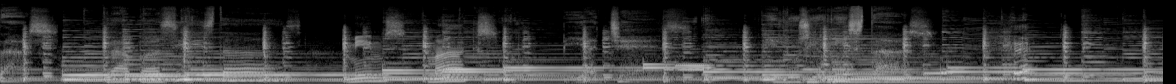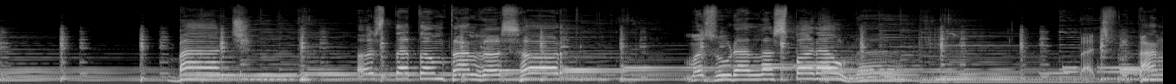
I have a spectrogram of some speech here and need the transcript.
Equilibristes, trapezistes, mims, mags, viatgers, il·lusionistes. Vaig estar temptant la sort mesurant les paraules. Vaig flotant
